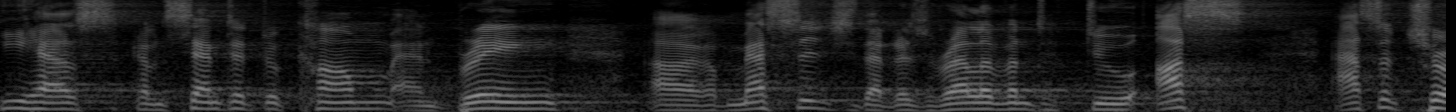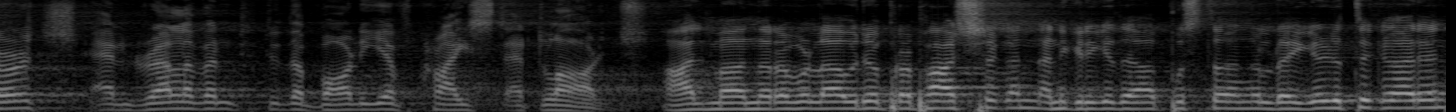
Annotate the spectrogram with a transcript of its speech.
he has consented to come and bring a message that is relevant to us as a church and relevant to the body of Christ at large. ആത്മാ നിറവുള്ള ഒരു പ്രഭാഷകൻ അനുഗ്രഹീത പുസ്തകങ്ങളുടെ എഴുത്തുകാരൻ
